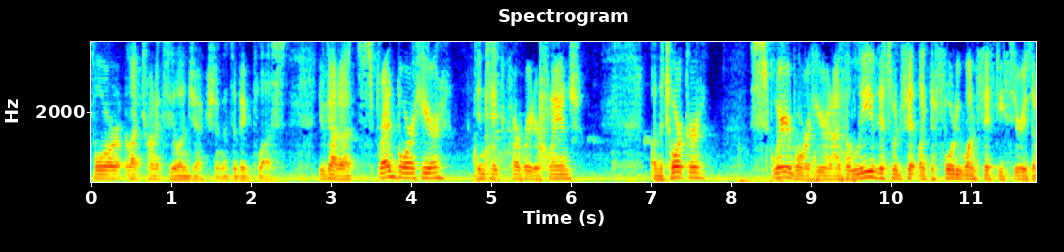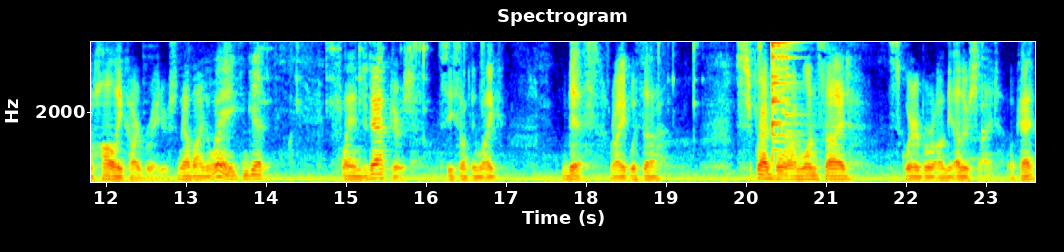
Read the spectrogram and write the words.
for electronic fuel injection. That's a big plus. You've got a spread bore here, intake carburetor flange, on the Torker, square bore here, and I believe this would fit like the 4150 series of Holley carburetors. Now, by the way, you can get flange adapters. See something like this, right? With a spread bore on one side, square bore on the other side, okay?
